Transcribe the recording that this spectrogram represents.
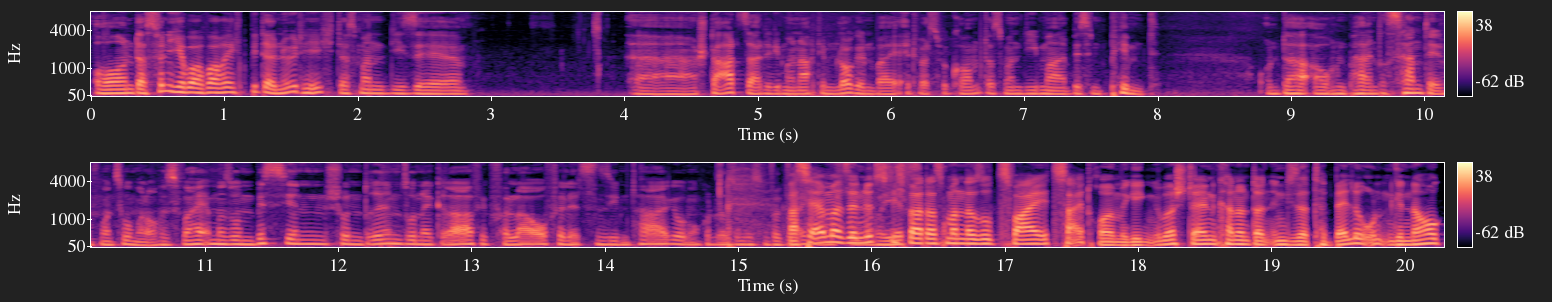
Und das finde ich aber auch echt bitter nötig, dass man diese äh, Startseite, die man nach dem Login bei AdWords bekommt, dass man die mal ein bisschen pimmt. Und da auch ein paar interessante Informationen mal auf. Es war ja immer so ein bisschen schon drin, so eine Grafik, Verlauf der letzten sieben Tage, und man konnte da so ein bisschen vergleichen. Was ja immer sehr nützlich war, dass man da so zwei Zeiträume gegenüberstellen kann und dann in dieser Tabelle unten genau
